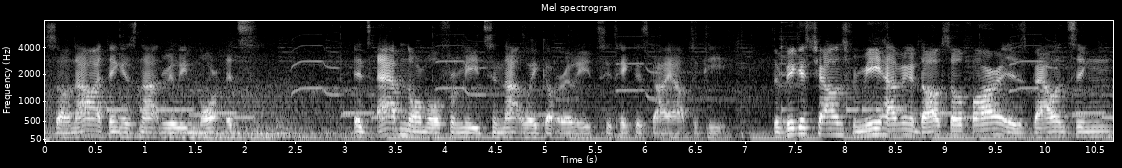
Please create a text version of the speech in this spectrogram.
So now I think it's not really more it's it's abnormal for me to not wake up early to take this guy out to pee. The biggest challenge for me having a dog so far is balancing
